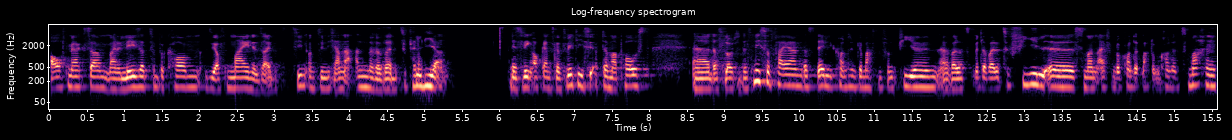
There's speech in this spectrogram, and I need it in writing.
aufmerksam meine Leser zu bekommen, sie auf meine Seite zu ziehen und sie nicht an eine andere Seite zu verlieren. Deswegen auch ganz, ganz wichtig, ich öfter mal post, äh, dass Leute das nicht so feiern, dass Daily Content gemacht wird von vielen, äh, weil das mittlerweile zu viel ist, man einfach nur Content macht, um Content zu machen.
